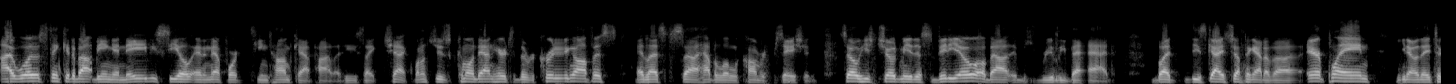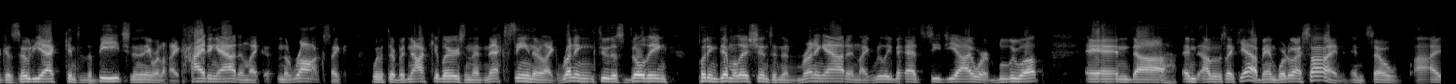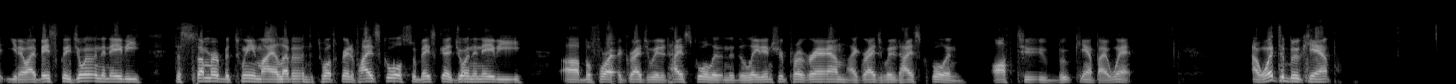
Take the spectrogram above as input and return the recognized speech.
I was thinking about being a Navy SEAL and an F 14 Tomcat pilot. He's like, check. Why don't you just come on down here to the recruiting office and let's uh, have a little conversation? So he showed me this video about it was really bad but these guys jumping out of a airplane, you know, they took a Zodiac into the beach and then they were like hiding out and like in the rocks, like with their binoculars. And the next scene, they're like running through this building, putting demolitions and then running out and like really bad CGI where it blew up. And uh, and I was like, yeah, man, where do I sign? And so I, you know, I basically joined the Navy the summer between my 11th and 12th grade of high school. So basically, I joined the Navy uh, before I graduated high school in the delayed entry program. I graduated high school and off to boot camp I went. I went to boot camp,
